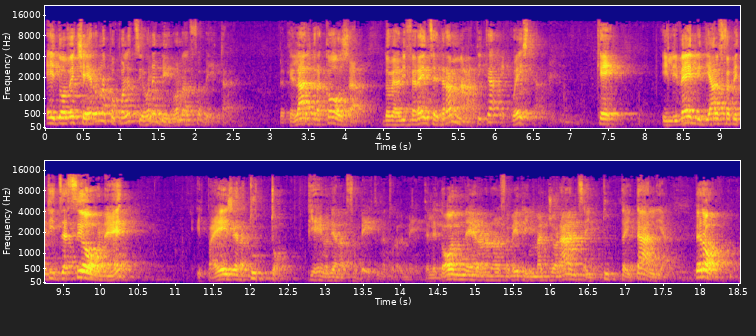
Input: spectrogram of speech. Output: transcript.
e dove c'era una popolazione meno analfabeta. Perché l'altra cosa dove la differenza è drammatica è questa, che i livelli di alfabetizzazione, il paese era tutto pieno di analfabeti, le donne erano analfabete in maggioranza in tutta Italia, però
